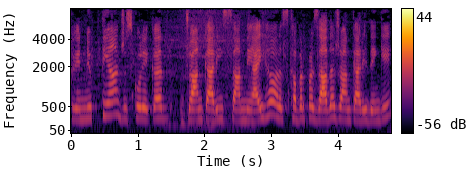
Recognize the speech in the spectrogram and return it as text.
तो ये नियुक्तियाँ जिसको लेकर जानकारी सामने आई है और इस खबर पर ज़्यादा जानकारी देंगे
